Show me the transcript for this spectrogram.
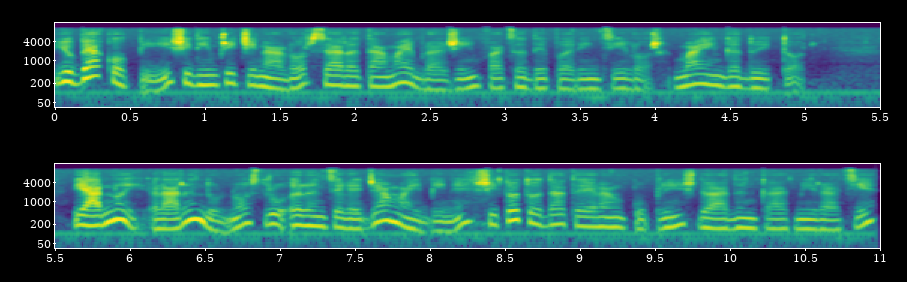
Iubea copiii și din pricina lor se arăta mai blajin față de părinții lor, mai îngăduitor. Iar noi, la rândul nostru, îl înțelegeam mai bine și totodată eram cuprinși de o adâncă admirație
